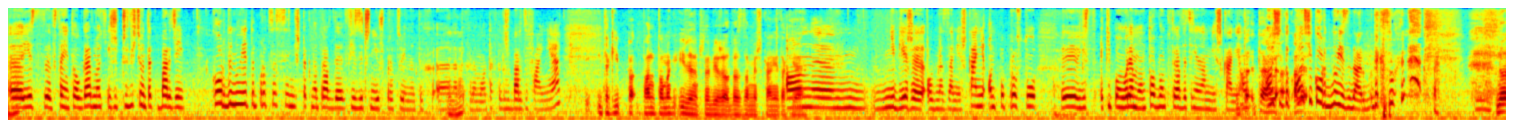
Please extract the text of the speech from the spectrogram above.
e, jest w stanie to ogarnąć i rzeczywiście on tak bardziej koordynuje te procesy niż tak naprawdę fizycznie już pracuje na tych, e, na tych remontach, także bardzo fajnie. I taki pa, pan Tomek ile na przykład bierze od Was za mieszkanie takie? On ym, nie bierze od nas za mieszkanie, on po prostu y, jest ekipą remontową, która wycenia nam mieszkanie. On, Ta- tak, on, ale- się, to, ale- on się koordynuje za darmo, tak trochę. No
